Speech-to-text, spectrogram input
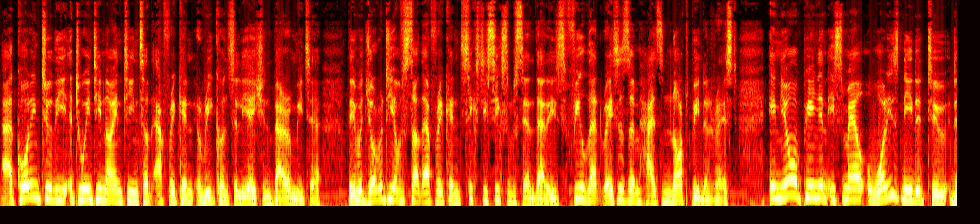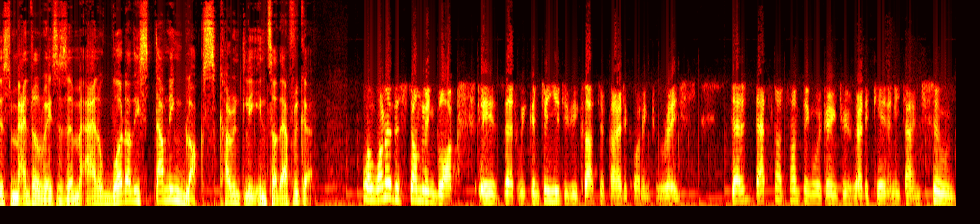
Uh, according to the 2019 South African Reconciliation Barometer, the majority of South Africans, 66% that is, feel that racism has not been addressed. In your opinion, Ismail, what is needed to dismantle racism and what are the stumbling blocks currently in South Africa? Well, one of the stumbling blocks is that we continue to be classified according to race that that's not something we're going to eradicate anytime soon.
